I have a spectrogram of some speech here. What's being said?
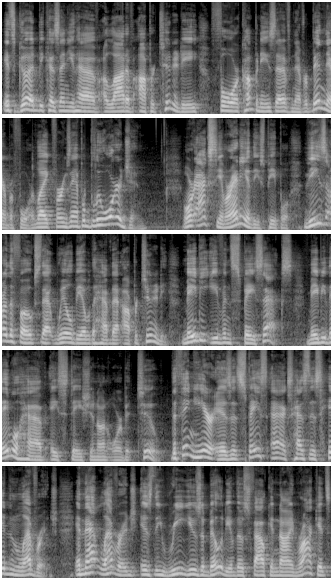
It's good because then you have a lot of opportunity for companies that have never been there before. Like for example, Blue Origin or Axiom or any of these people. These are the folks that will be able to have that opportunity. Maybe even SpaceX. Maybe they will have a station on orbit too. The thing here is that SpaceX has this hidden leverage, and that leverage is the reusability of those Falcon 9 rockets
